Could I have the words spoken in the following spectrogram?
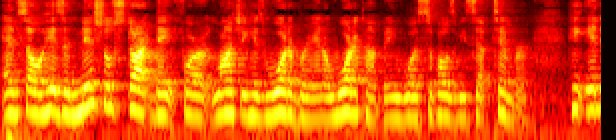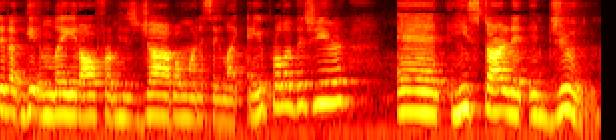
And so his initial start date for launching his water brand or water company was supposed to be September. He ended up getting laid off from his job, I want to say like April of this year, and he started it in June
